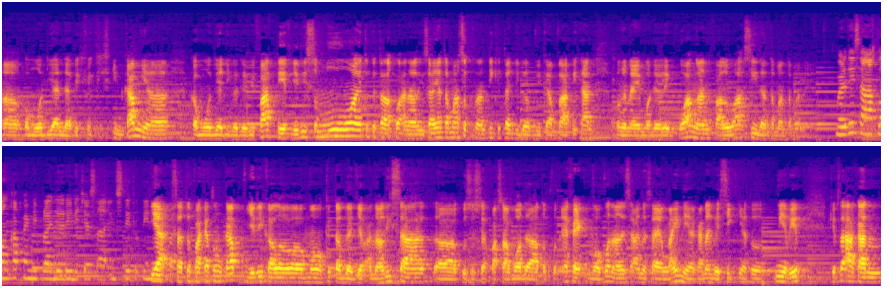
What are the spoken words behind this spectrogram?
eh, kemudian dari fixed income-nya, kemudian juga derivatif. Jadi semua itu kita lakukan analisanya termasuk nanti kita juga berikan pelatihan mengenai modeling keuangan, valuasi dan teman-temannya. berarti sangat lengkap yang dipelajari di CESA Institute ini Ya, Pak? satu paket lengkap. Jadi kalau mau kita belajar analisa, eh, khususnya pasar modal ataupun efek maupun analisa-analisa yang lainnya, karena basicnya tuh mirip, kita akan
